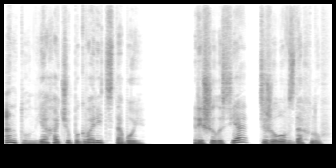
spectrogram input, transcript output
«Антон, я хочу поговорить с тобой», — решилась я, тяжело вздохнув.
